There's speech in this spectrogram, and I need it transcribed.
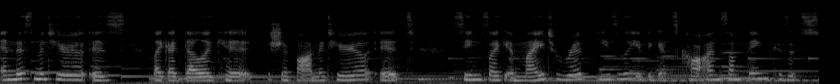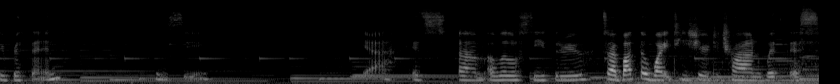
and this material is like a delicate chiffon material. It seems like it might rip easily if it gets caught on something because it's super thin. You can see. Yeah, it's um, a little see-through. So I bought the white t-shirt to try on with this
